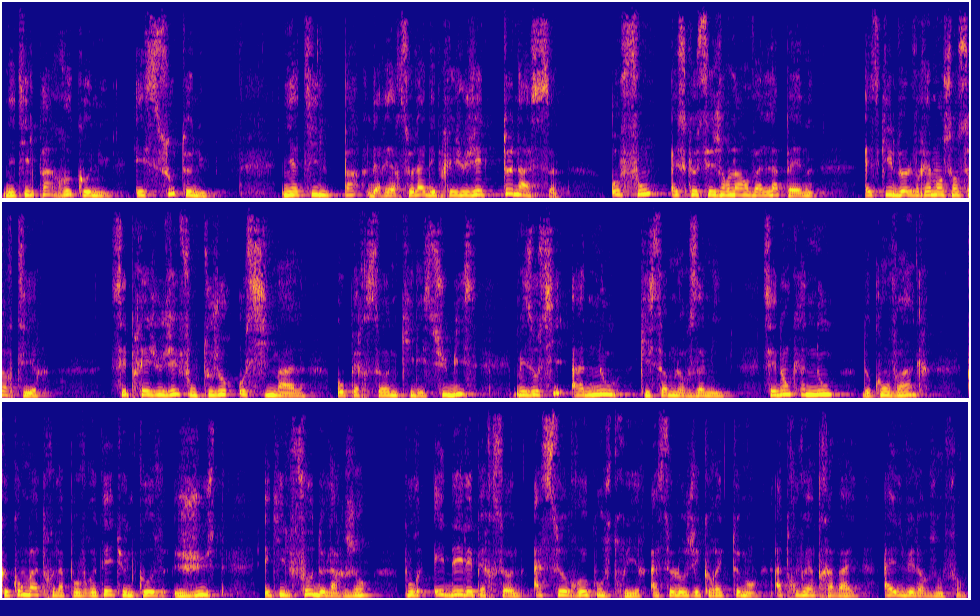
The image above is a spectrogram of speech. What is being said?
n'est-il pas reconnu et soutenu? N'y a-t-il pas derrière cela des préjugés tenaces? Au fond, est-ce que ces gens-là en valent la peine? Est-ce qu'ils veulent vraiment s'en sortir? Ces préjugés font toujours aussi mal aux personnes qui les subissent, mais aussi à nous qui sommes leurs amis. C'est donc à nous de convaincre que combattre la pauvreté est une cause juste et qu'il faut de l'argent pour aider les personnes à se reconstruire, à se loger correctement, à trouver un travail, à élever leurs enfants.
